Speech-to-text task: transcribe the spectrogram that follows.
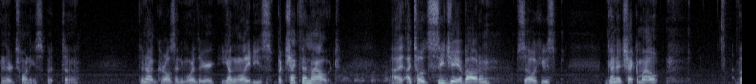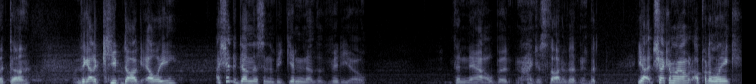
in their 20s, but uh, they're not girls anymore, they're young ladies. But check them out. I, I told CJ about them, so he was gonna check them out. But uh, they got a cute dog, Ellie. I should have done this in the beginning of the video than now, but I just thought of it. But yeah, check them out. I'll put a link.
